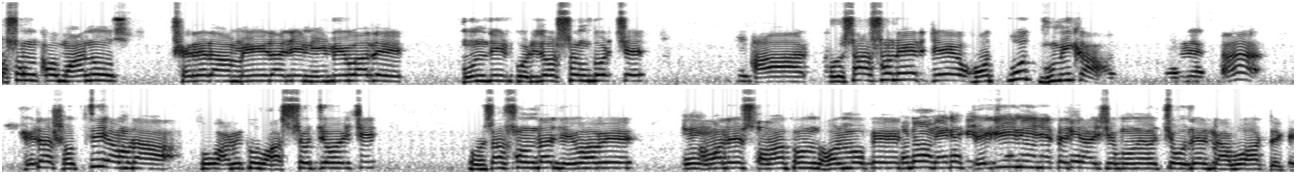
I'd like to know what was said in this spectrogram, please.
অসংখ্য মানুষ ছেলেরা মেয়েরা যে নির্বিবাদে মন্দির পরিদর্শন করছে। আর প্রশাসনের যে অদ্ভুত ভূমিকা হ্যাঁ এটা সত্যি আমরা খুব আমি খুব আশ্চর্য হয়েছি। প্রশাসনরা যেভাবে আমাদের সনাতন ধর্মকে এগিয়ে নিয়ে যেতে চাইছে মনে হচ্ছে ওদের ব্যবহার থেকে।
